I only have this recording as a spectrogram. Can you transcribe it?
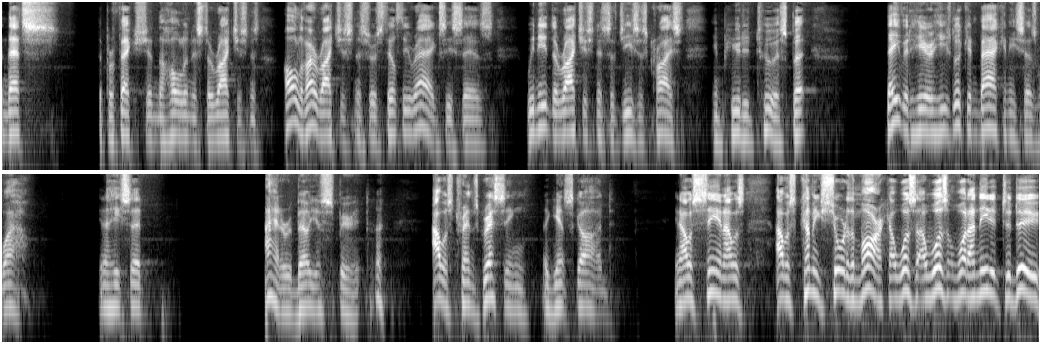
and that's the perfection, the holiness, the righteousness. All of our righteousness are as filthy rags, he says. We need the righteousness of Jesus Christ imputed to us. But David here, he's looking back and he says, Wow. You know, he said, I had a rebellious spirit. I was transgressing against God. You know, I was sin. I was I was coming short of the mark. I was I wasn't what I needed to do.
